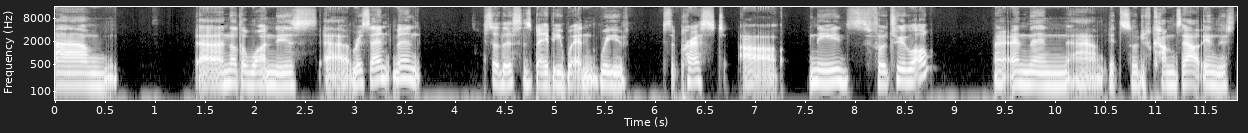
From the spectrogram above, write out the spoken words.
Um, uh, another one is uh, resentment. So this is maybe when we've suppressed our needs for too long, uh, and then um, it sort of comes out in this,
